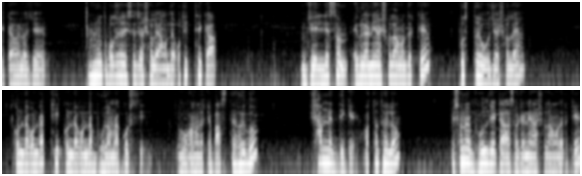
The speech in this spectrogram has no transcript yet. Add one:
এটা হলো যে মূলত বলতে চাইছে যে আসলে আমাদের অতীত থেকে যে লেসন, এগুলো নিয়ে আসলে আমাদেরকে বুঝতে হইব যে আসলে কোনটা কোনটা ঠিক, কোনটা কোনটা ভুল আমরা করছি এবং আমাদেরকে বাঁচতে হইব সামনের দিকে। অর্থাৎ হইল পিছনের ভুল যেটা আছে ওটা নিয়ে আসলে আমাদেরকে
